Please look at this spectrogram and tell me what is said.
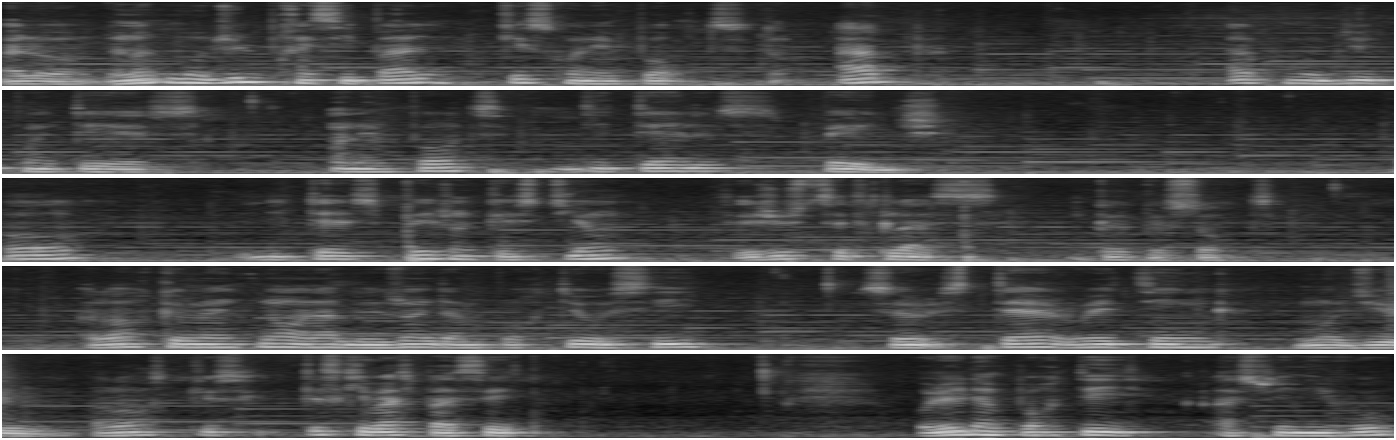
alors dans notre module principal qu'est-ce qu'on importe? Dans app app module.ts on importe details page. Or, details page en question, c'est juste cette classe, en quelque sorte. Alors que maintenant, on a besoin d'importer aussi ce Star Rating Module. Alors, qu'est-ce qui va se passer? Au lieu d'importer à ce niveau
